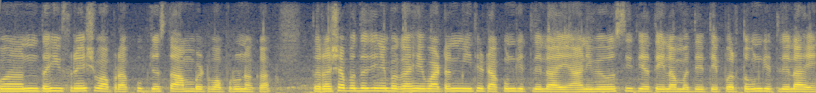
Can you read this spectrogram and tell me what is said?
पण दही फ्रेश वापरा. खूप जास्त आंबट वापरू नका. तर अशा पद्धतीने बघा हे वाटण मी इथे टाकून घेतलेलं आहे आणि व्यवस्थित या तेलामध्ये ते परतवून घेतलेलं आहे.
